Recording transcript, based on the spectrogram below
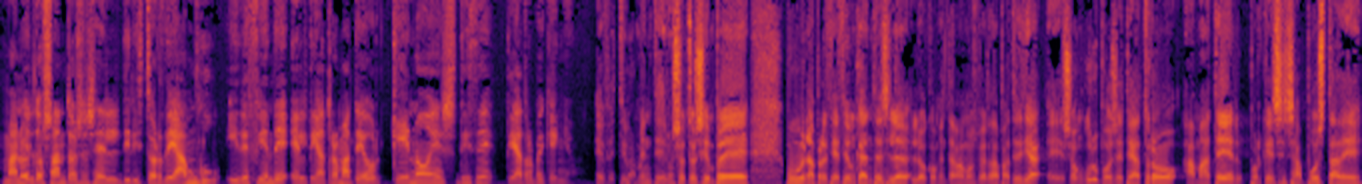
Manuel Dos Santos es el director de AMGU y defiende el teatro amateur, que no es, dice, teatro pequeño. Efectivamente, nosotros siempre, muy buena apreciación, que antes lo, comentábamos, ¿verdad, Patricia? Eh, son grupos de teatro amateur, porque es esa apuesta de,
